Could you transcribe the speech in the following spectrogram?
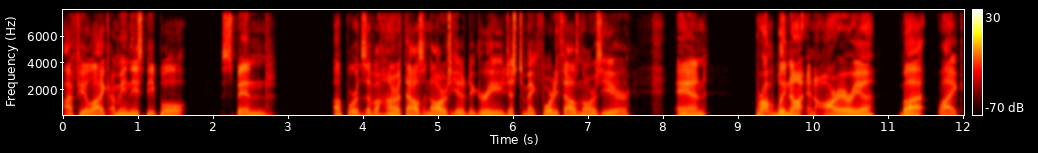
I feel like I mean these people spend upwards of a hundred thousand dollars to get a degree just to make forty thousand dollars a year, and probably not in our area, but like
